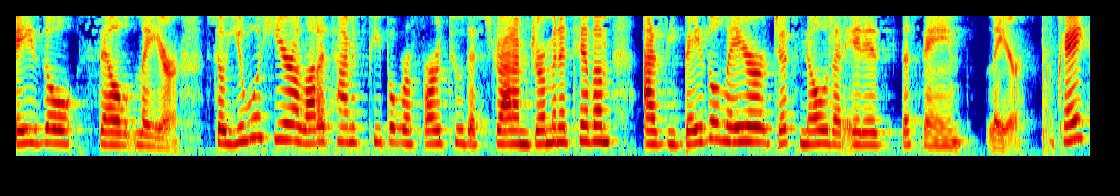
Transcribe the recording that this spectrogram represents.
basal cell layer. So you will hear a lot of times people refer to the stratum germinativum as the basal layer. Just know that it is the same layer, okay?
